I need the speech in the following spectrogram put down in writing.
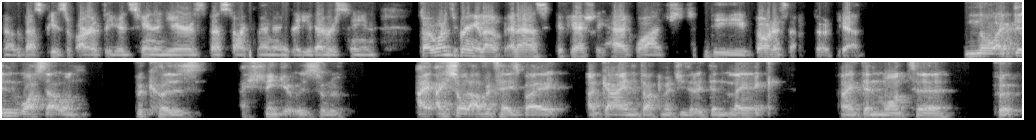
you know the best piece of art that you'd seen in years, the best documentary that you'd ever seen. So I wanted to bring it up and ask if you actually had watched the bonus episode yet. No, I didn't watch that one because I think it was sort of I, I saw it advertised by a guy in the documentary that I didn't like. I didn't want to put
